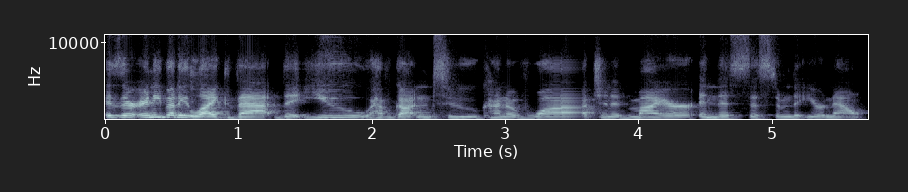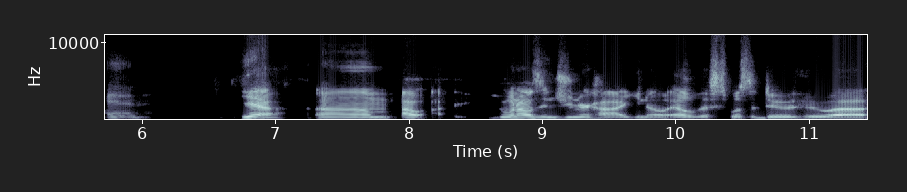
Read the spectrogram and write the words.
is there anybody like that that you have gotten to kind of watch and admire in this system that you're now in? Yeah. Um, I, when I was in junior high, you know, Elvis was a dude who uh,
